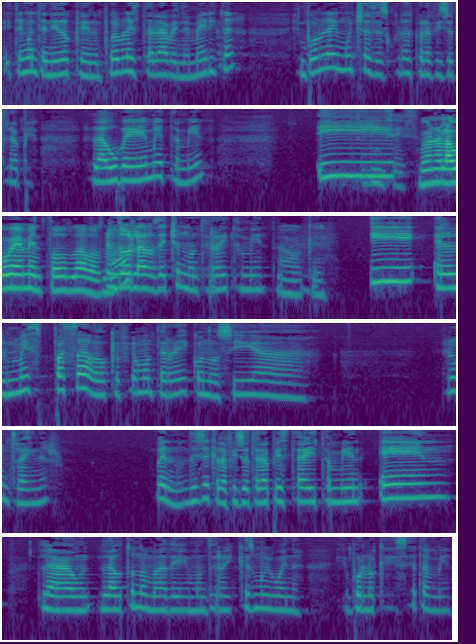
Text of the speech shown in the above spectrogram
Y tengo entendido que en Puebla está la Benemérita. En Puebla hay muchas escuelas para fisioterapia. La VM también. Y. Bueno, la VM en todos lados, ¿no? en todos lados, de hecho en Monterrey también. Ah, ok. Y el mes pasado que fui a Monterrey conocí a... Era un trainer. Bueno, dice que la fisioterapia está ahí también en la, la autónoma de Monterrey, que es muy buena. Y por lo que sé también.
